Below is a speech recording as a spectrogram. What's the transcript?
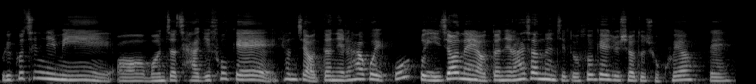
우리 코치님이 어, 먼저 자기 소개, 현재 어떤 일을 하고 있고 또 이전에 어떤 일을 하셨는지도 소개해 주셔도 좋고요. 네.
